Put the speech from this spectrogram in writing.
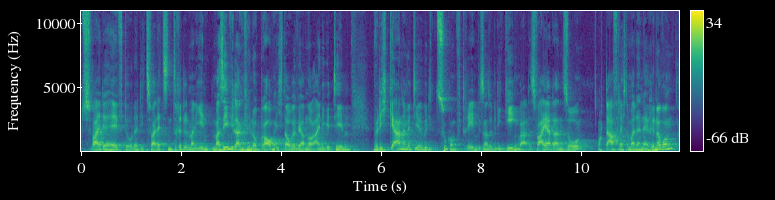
zweite Hälfte oder die zwei letzten Drittel mal, jeden, mal sehen, wie lange wir noch brauchen. Ich glaube, wir haben noch einige Themen würde ich gerne mit dir über die Zukunft reden, beziehungsweise über die Gegenwart. Es war ja dann so, auch da vielleicht nochmal deine Erinnerung.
